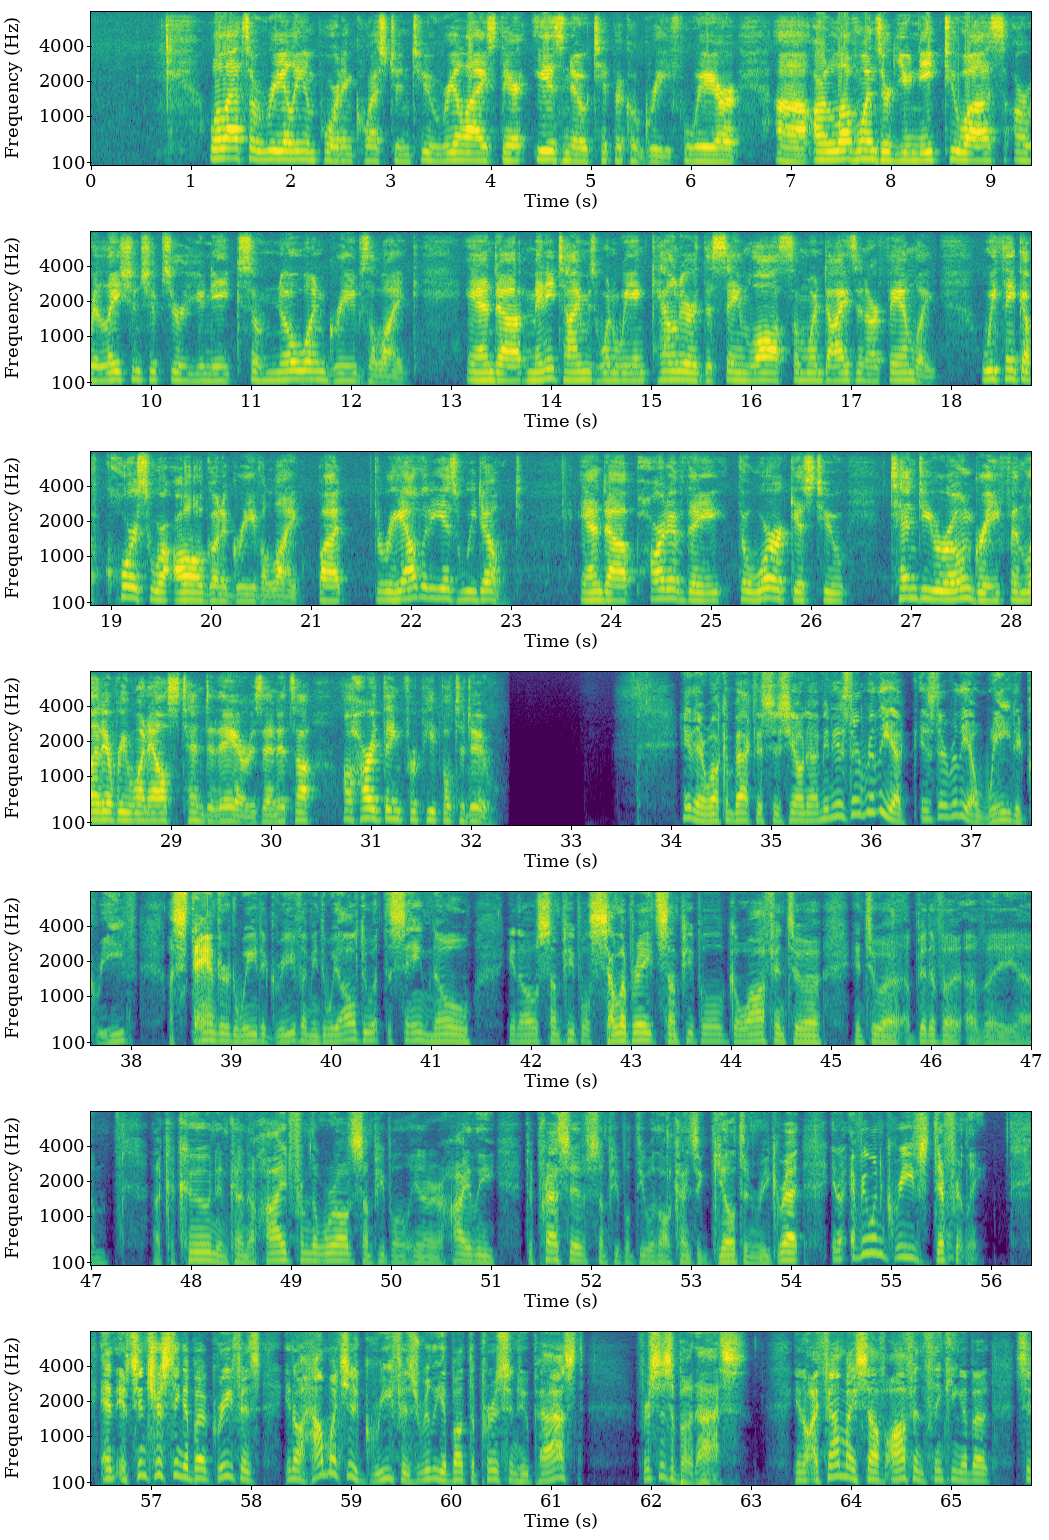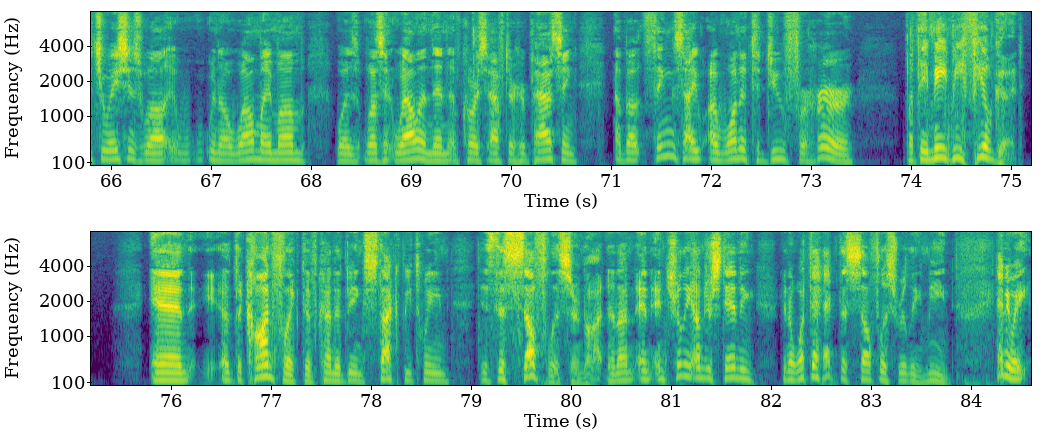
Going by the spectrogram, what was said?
Well, that's a really important question to realize there is no typical grief. Where uh, our loved ones are unique to us, our relationships are unique, so no one grieves alike. And uh, many times when we encounter the same loss, someone dies in our family, we think, of course, we're all going to grieve alike. But the reality is we don't. And uh, part of the, the work is to tend to your own grief and let everyone else tend to theirs. And it's a, a hard thing for people to do. Hey there, welcome back. This is Yonah. I mean, is there really a is there really a way to grieve, a standard way to grieve? I mean, do we all do it the same? No, you know, some people celebrate, some people go off into a into a, a bit of a of a um, a cocoon and kind of hide from the world. Some people, you know, are highly depressive. Some people deal with all kinds of guilt and regret. You know, everyone grieves differently. And it's interesting about grief is, you know, how much of grief is really about the person who passed versus about us you know, I found myself often thinking about situations. Well, you know, while my mom was wasn't well, and then of course after her passing, about things I, I wanted to do for her, but they made me feel good, and uh, the conflict of kind of being stuck between is this selfless or not? And and, and truly understanding, you know, what the heck does selfless really mean? Anyway,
